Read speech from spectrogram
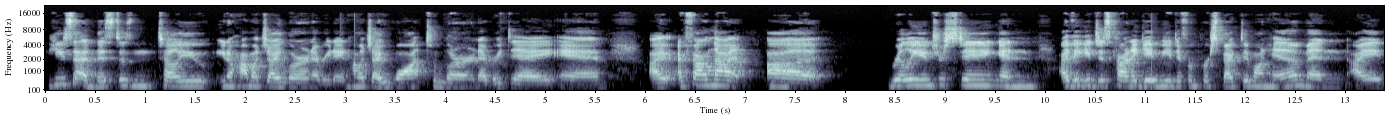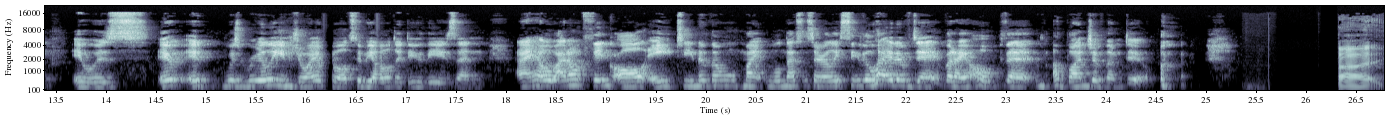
he said this doesn't tell you you know how much i learn every day and how much i want to learn every day and i, I found that uh, really interesting and i think it just kind of gave me a different perspective on him and i it was it, it was really enjoyable to be able to do these and, and i hope i don't think all 18 of them might will necessarily see the light of day but i hope that a bunch of them do uh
